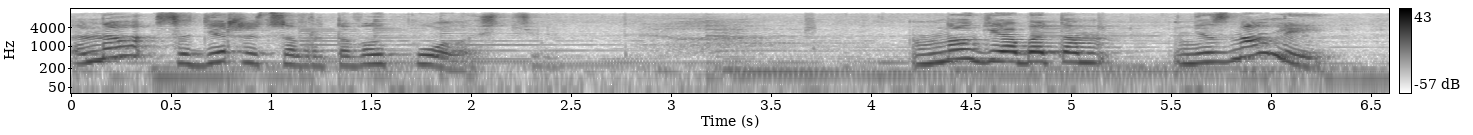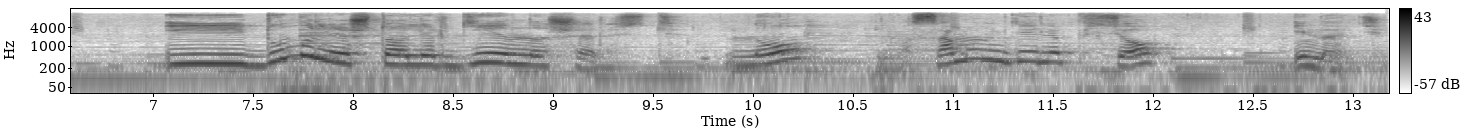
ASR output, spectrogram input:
Она содержится в ротовой полости. Многие об этом не знали и думали, что аллергия на шерсть. Но на самом деле все иначе.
